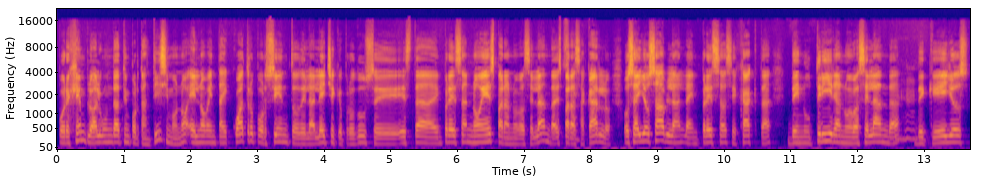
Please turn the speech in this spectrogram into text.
por ejemplo, algún dato importantísimo, ¿no? El 94% de la leche que produce esta empresa no es para Nueva Zelanda, es para sacarlo. O sea, ellos hablan, la empresa se jacta de nutrir a Nueva Zelanda, de que ellos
